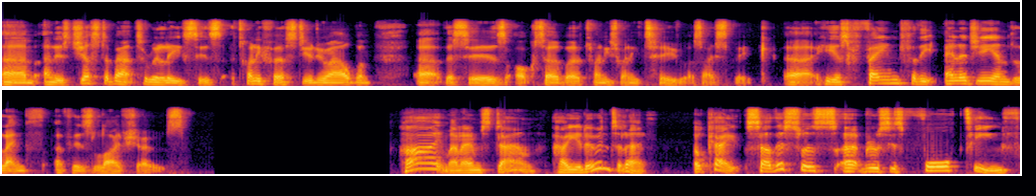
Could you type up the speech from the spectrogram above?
um, and is just about to release his 21st studio album. Uh, this is October 2022 as I speak. Uh, he is famed for the energy and length of his live shows. Hi, my name's Dan. How are you doing today? Okay, so this was uh, Bruce's 14th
